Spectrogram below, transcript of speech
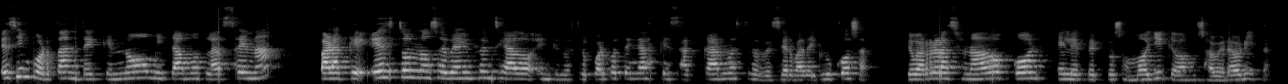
Es importante que no omitamos la cena para que esto no se vea influenciado en que nuestro cuerpo tenga que sacar nuestra reserva de glucosa, que va relacionado con el efecto Somoji que vamos a ver ahorita.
